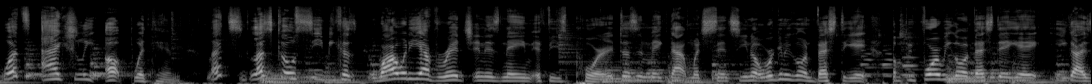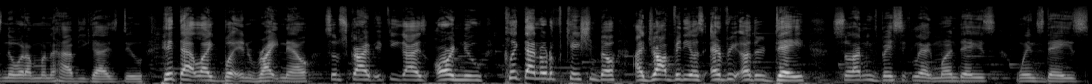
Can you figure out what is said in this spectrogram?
what's actually up with him. Let's let's go see because why would he have rich in his name if he's poor? It doesn't make that much sense. You know, we're gonna go investigate. But before we go investigate, you guys know what I'm gonna have you guys do. Hit that like button right now. Subscribe if you guys are new. Click that notification bell. I drop videos every other day. So that means basically like Mondays, Wednesdays,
